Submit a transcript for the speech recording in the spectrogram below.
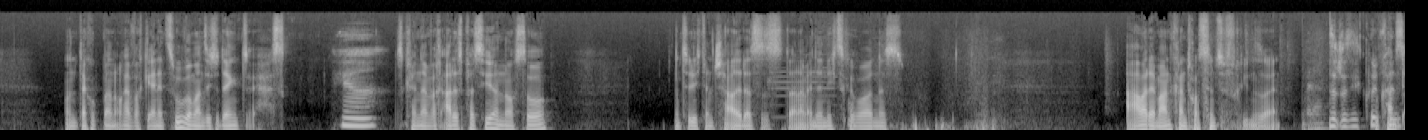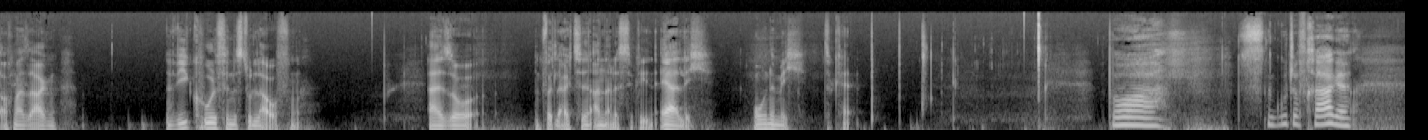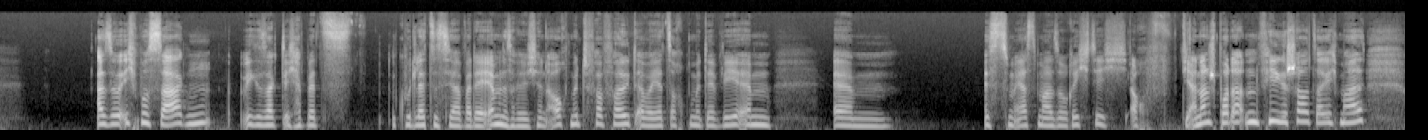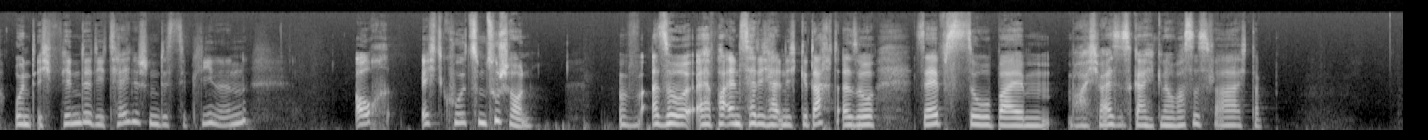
Und da guckt man auch einfach gerne zu, weil man sich so denkt, ja, es, ja. es könnte einfach alles passieren noch so. Natürlich dann schade, dass es dann am Ende nichts geworden ist. Aber der Mann kann trotzdem zufrieden sein. Also, cool Du kannst fand. auch mal sagen, wie cool findest du Laufen? Also im Vergleich zu den anderen Disziplinen. Ehrlich. Ohne mich zu kennen. Boah, das ist eine gute Frage. Also ich muss sagen, wie gesagt, ich habe jetzt, gut, letztes Jahr bei der EM, das habe ich dann auch mitverfolgt, aber jetzt auch mit der WM ähm, ist zum ersten Mal so richtig auch die anderen Sportarten viel geschaut, sage ich mal. Und ich finde die technischen Disziplinen auch echt cool zum Zuschauen. Also, äh, vor allem, das hätte ich halt nicht gedacht. Also, selbst so beim, boah, ich weiß jetzt gar nicht genau, was es war. Ich glaube,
